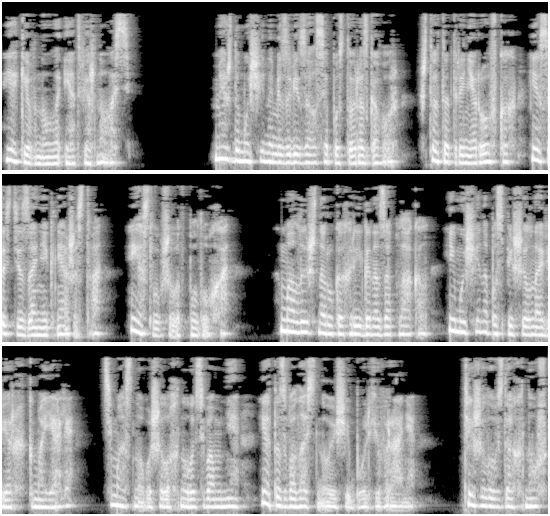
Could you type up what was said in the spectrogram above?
я кивнула и отвернулась. Между мужчинами завязался пустой разговор. Что-то о тренировках и о состязании княжества. Я слушала в полухо. Малыш на руках Ригана заплакал, и мужчина поспешил наверх к Маяле. Тьма снова шелохнулась во мне и отозвалась ноющей болью в ране. Тяжело вздохнув,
